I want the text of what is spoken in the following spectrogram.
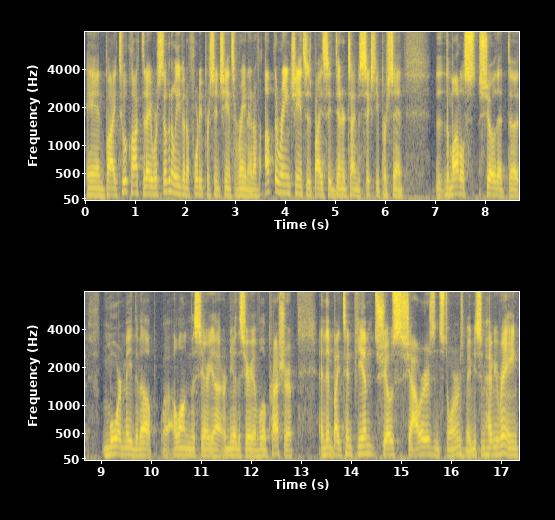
And by 2 o'clock today, we're still going to leave in a 40% chance of rain. And I've upped the rain chances by, say, dinner time to 60%. The, the models show that uh, more may develop uh, along this area or near this area of low pressure. And then by 10 p.m., shows showers and storms, maybe some heavy rain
